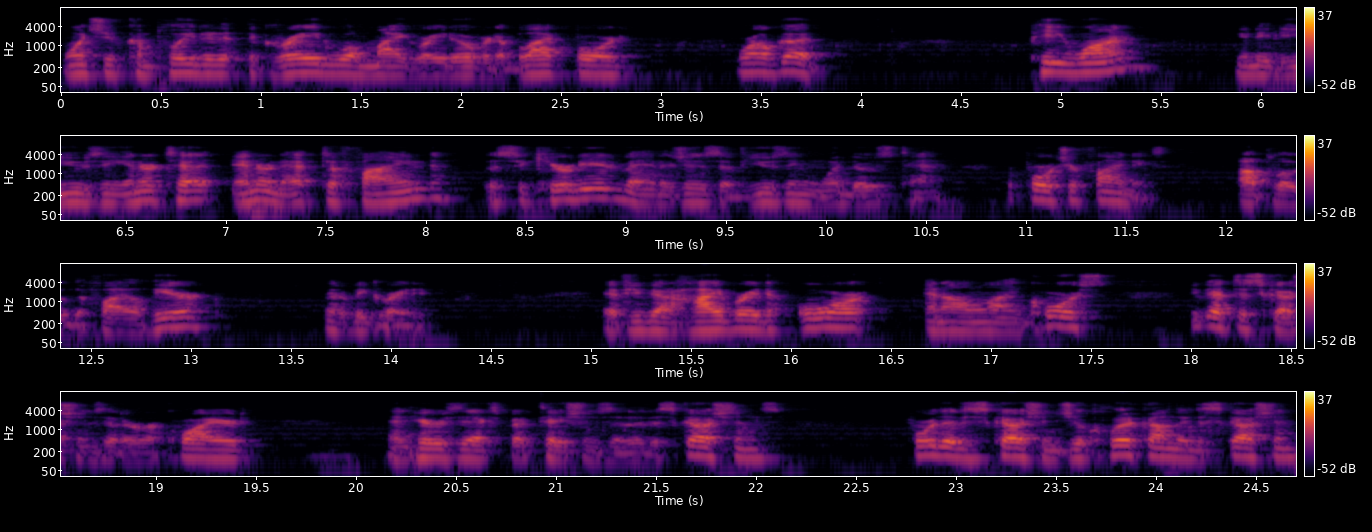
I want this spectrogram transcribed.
Once you've completed it, the grade will migrate over to Blackboard. We're all good. P1, you need to use the internet to find the security advantages of using Windows 10. Report your findings. Upload the file here. It'll be graded. If you've got a hybrid or an online course, you've got discussions that are required. And here's the expectations of the discussions. For the discussions, you'll click on the discussion,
